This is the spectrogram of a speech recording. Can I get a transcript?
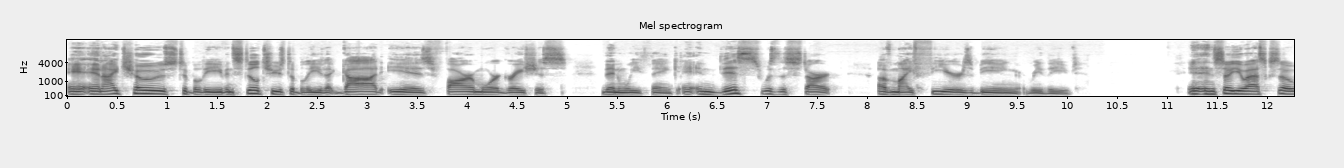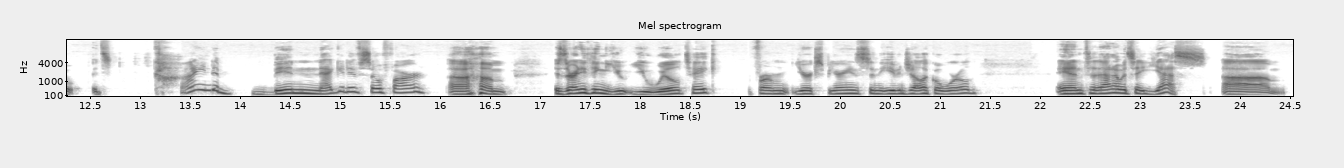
And, and I chose to believe and still choose to believe that God is far more gracious than we think. And this was the start of my fears being relieved. And so you ask, so it's kind of been negative so far. Um, is there anything you you will take from your experience in the evangelical world? And to that, I would say yes. Um,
